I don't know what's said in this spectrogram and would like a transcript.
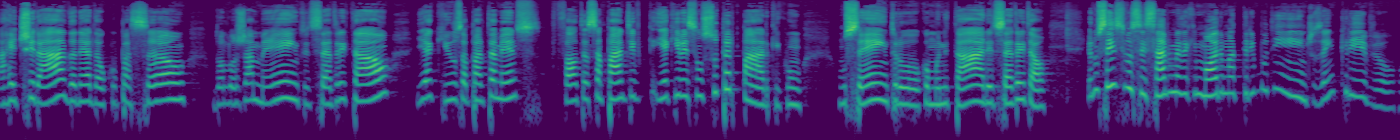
a retirada né, da ocupação, do alojamento, etc. e tal. E aqui os apartamentos, falta essa parte. E aqui vai ser um super parque com um centro comunitário, etc. E tal. Eu não sei se vocês sabem, mas aqui mora uma tribo de índios, é incrível.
